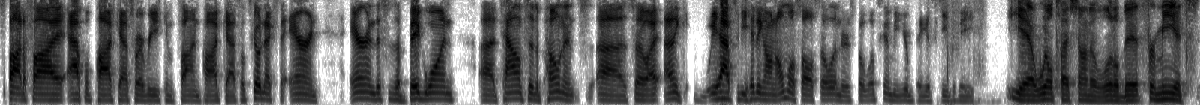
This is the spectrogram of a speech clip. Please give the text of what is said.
Spotify, Apple Podcasts, wherever you can find podcasts. Let's go next to Aaron. Aaron, this is a big one. Uh, talented opponents. Uh, so I, I, think we have to be hitting on almost all cylinders. But what's going to be your biggest key to be? Yeah, Will touched on it a little bit. For me, it's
